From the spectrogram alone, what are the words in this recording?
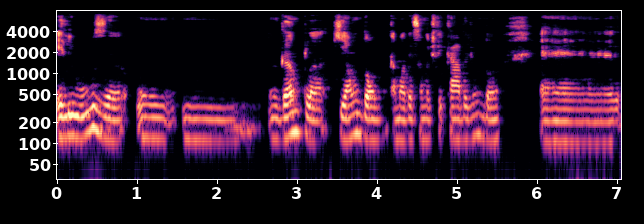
ele usa um, um, um Gampla, que é um dom, é uma versão modificada de um dom. É,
